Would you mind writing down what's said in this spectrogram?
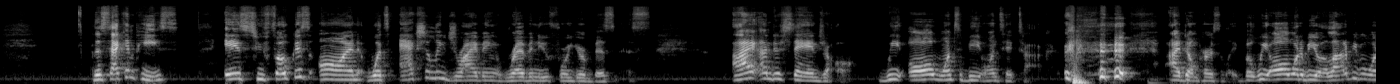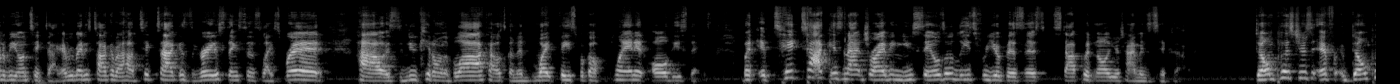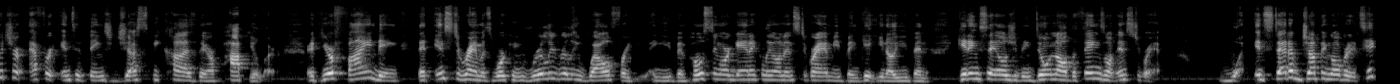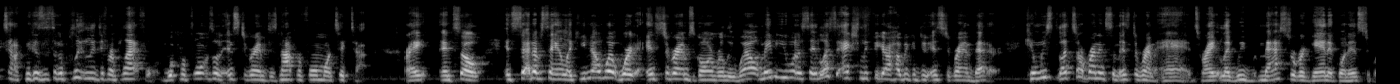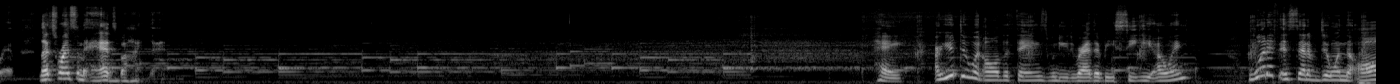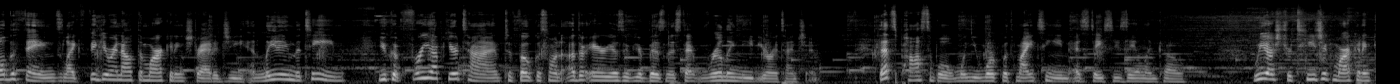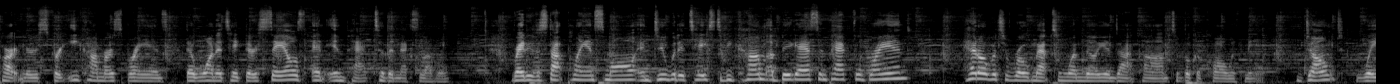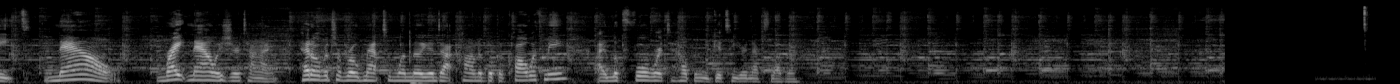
The second piece is to focus on what's actually driving revenue for your business. I understand y'all. We all want to be on TikTok. I don't personally, but we all want to be. A lot of people want to be on TikTok. Everybody's talking about how TikTok is the greatest thing since sliced bread, how it's the new kid on the block, how it's going to wipe Facebook off the planet, all these things. But if TikTok is not driving you sales or leads for your business, stop putting all your time into TikTok. Don't put your effort, don't put your effort into things just because they are popular. If you're finding that Instagram is working really, really well for you and you've been posting organically on Instagram, you've been get, you know, you've been getting sales, you've been doing all the things on Instagram. Instead of jumping over to TikTok because it's a completely different platform. What performs on Instagram does not perform on TikTok right? And so instead of saying like, you know what, where Instagram's going really well, maybe you want to say, let's actually figure out how we can do Instagram better. Can we let's start running some Instagram ads, right? Like we mastered organic on Instagram. Let's run some ads behind that. Hey, are you doing all the things when you'd rather be CEOing? What if instead of doing the, all the things like figuring out the marketing strategy and leading the team, you could free up your time to focus on other areas of your business that really need your attention? That's possible when you work with my team at Stacy Zeal & Co. We are strategic marketing partners for e-commerce brands that want to take their sales and impact to the next level. Ready to stop playing small and do what it takes to become a big ass impactful brand? head over to roadmap to 1 million.com to book a call with me. Don't wait. Now, right now is your time. Head over to roadmap to 1 million.com to book a call with me. I look forward to helping you get to your next level.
